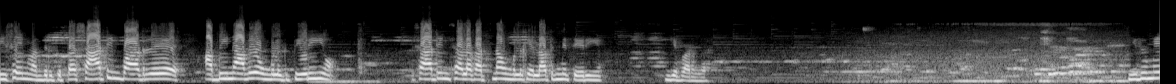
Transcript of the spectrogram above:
டிசைன் வந்திருக்கு. இப்போ ஷார்ட்டின் பார்டரு அப்படின்னாவே உங்களுக்கு தெரியும். ஷார்டின் சேலை கட்டினா உங்களுக்கு எல்லாத்துக்குமே தெரியும். இங்கே பாருங்கள் இதுவுமே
